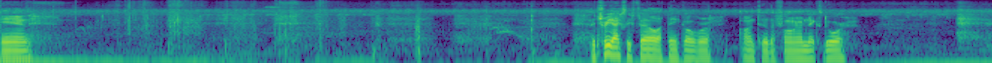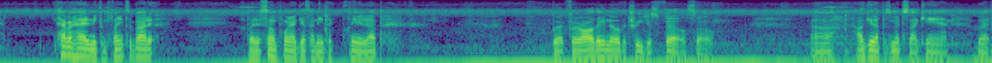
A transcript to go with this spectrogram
And the tree actually fell, I think, over onto the farm next door. Haven't had any complaints about it, but at some point I guess I need to clean it up. But for all they know the tree just fell so uh, I'll get up as much as I can. But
